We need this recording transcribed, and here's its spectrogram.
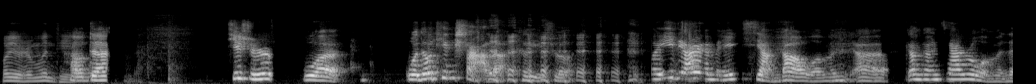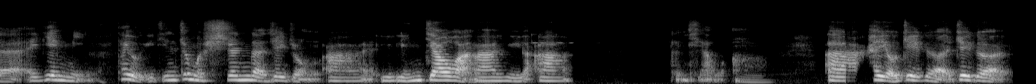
或者有什么问题？好的。其实我我都听傻了，可以说，我一点也没想到，我们呃刚刚加入我们的叶敏，他有已经这么深的这种啊与灵交往啊与啊，等一下我啊。啊，还有这个这个，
